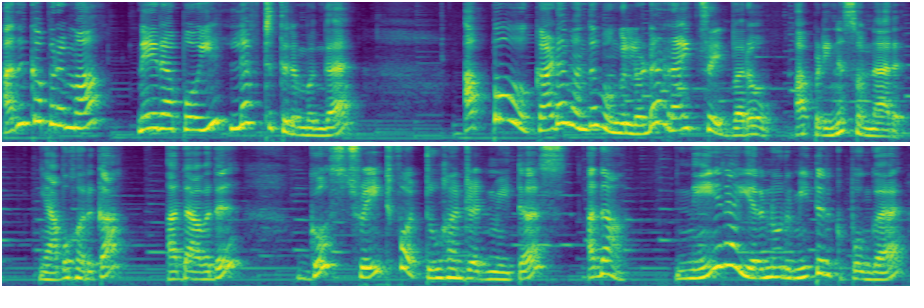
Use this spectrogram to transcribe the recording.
அதுக்கப்புறமா நேரா போய் லெஃப்ட் திரும்புங்க. அப்போ கடை வந்து உங்களோட ரைட் சைட் வரும் அப்படின்னு சொன்னாரு. ஞாபகம் இருக்கா? அதாவது go straight for two hundred metres அதான் நேரா இருநூறு மீட்டருக்கு போங்க.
